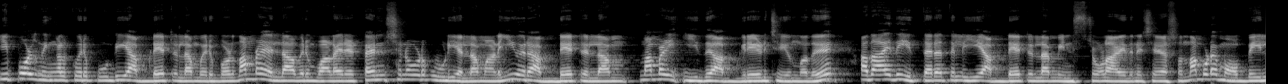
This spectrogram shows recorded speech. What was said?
ഇപ്പോൾ നിങ്ങൾക്കൊരു പുതിയ അപ്ഡേറ്റ് എല്ലാം വരുമ്പോൾ നമ്മളെല്ലാവരും വളരെ ടെൻഷനോട് കൂടിയെല്ലാമാണ് ഈ ഒരു അപ്ഡേറ്റ് എല്ലാം നമ്മൾ ഇത് അപ്ഗ്രേഡ് ചെയ്യുന്നത്. അതായത് ഇത്തരത്തിൽ ഈ അപ്ഡേറ്റ് എല്ലാം ഇൻസ്റ്റാൾ ആയതിനു ശേഷം നമ്മുടെ മൊബൈൽ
